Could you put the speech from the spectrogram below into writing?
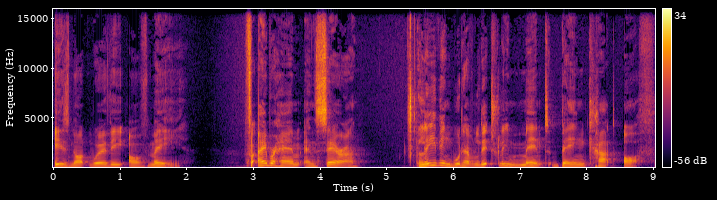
is not worthy of me. For Abraham and Sarah, leaving would have literally meant being cut off,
